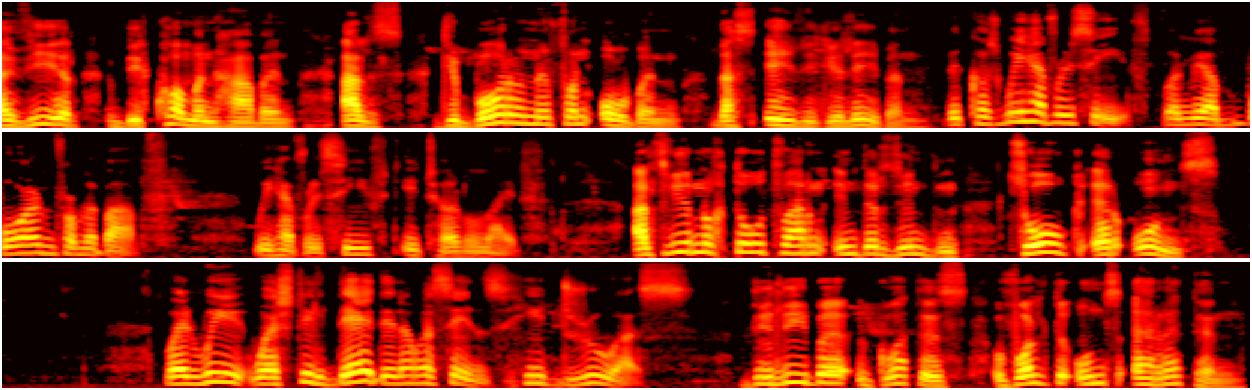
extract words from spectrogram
wir bekommen haben als Geborene von oben das ewige Leben. Because we have received, when we are born from above, we have received eternal life. Als wir noch tot waren in der Sünden, zog er uns. When we were still dead in our sins, He drew us. Die Liebe Gottes wollte uns erretten.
